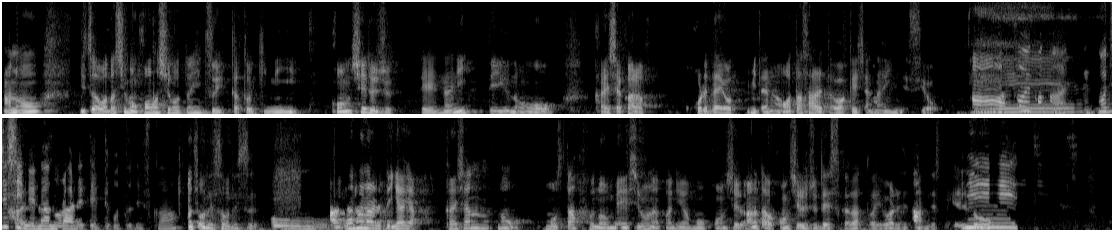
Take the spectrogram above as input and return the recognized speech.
あの、実は私もこの仕事に就いた時に、コンシェルジュって何っていうのを会社からこれだよみたいな渡されたわけじゃないんですよ。ああ、そういうことなんですね。ご自身で名乗られてってことですか、あそうです、そうです。おあ、名乗られて、いやいや、会社のもうスタッフの名刺の中にはもうコンシェル、あなたはコンシェルジュですからとは言われてたんですけれど、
